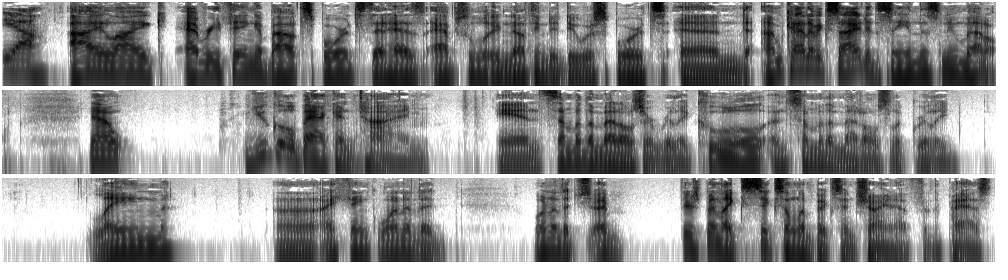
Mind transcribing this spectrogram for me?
yeah. I like everything about sports that has absolutely nothing to do with sports, and I'm kind of excited seeing this new medal. Now, you go back in time, and some of the medals are really cool, and some of the medals look really lame. Uh, I think one of the one of the uh, there's been like six Olympics in China for the past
